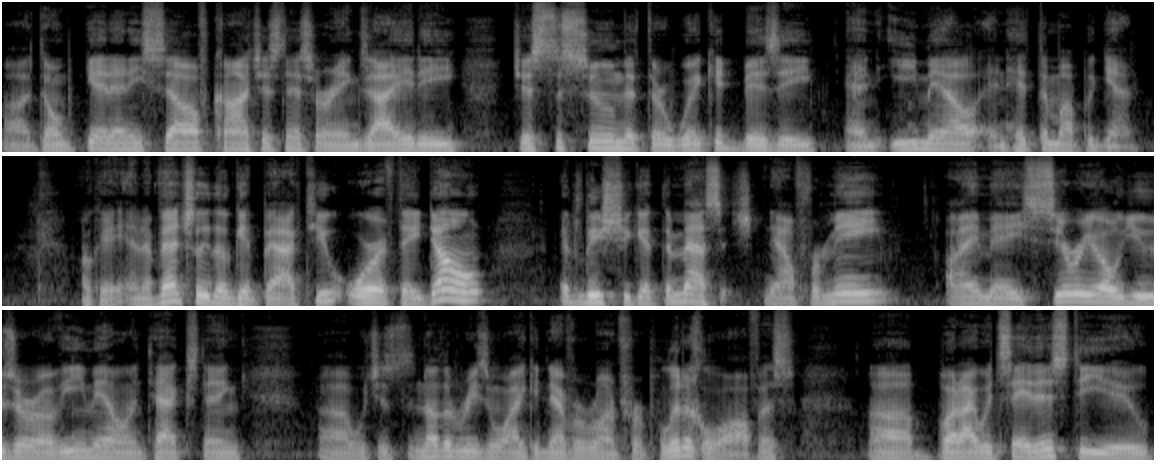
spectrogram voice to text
Uh, don't get any self consciousness or anxiety. Just assume that they're wicked busy and email and hit them up again. Okay, and eventually they'll get back to you, or if they don't, at least you get the message. Now, for me, I'm a serial user of email and texting, uh, which is another reason why I could never run for a political office. Uh, but I would say this to you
